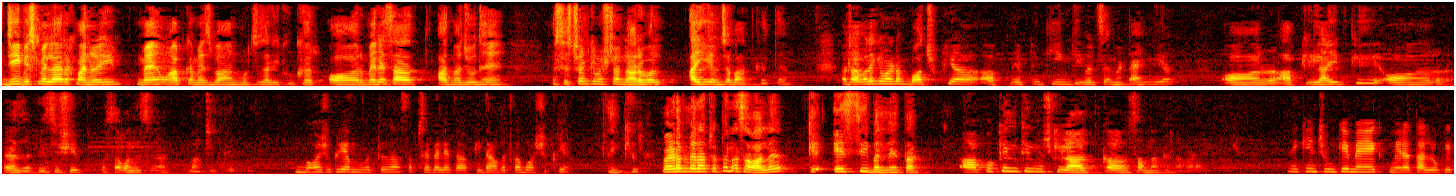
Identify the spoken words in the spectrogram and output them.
जी बिस्मिल्लाहिर्रहमानिर्रहीम मैं हूँ आपका मेज़बान मुर्तज़ अली कुकर और मेरे साथ आज मौजूद हैं असिस्टेंट कमिश्नर नारावल। आइए उनसे बात करते हैं। असल मैडम बहुत शुक्रिया आपने अपनी कीमती वक्त से हमें टाइम दिया और आपकी लाइफ के और एज ए सी शिप उस हवाले से बातचीत करते बहुत शुक्रिया मुर्तज़ा सबसे पहले तो आपकी दावत का बहुत शुक्रिया। थैंक यू मैडम मेरा आपसे पहला सवाल है कि एसी बनने तक आपको किन किन मुश्किल का सामना करना देखिए चूँकि मैं एक मेरा ताल्लुक एक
